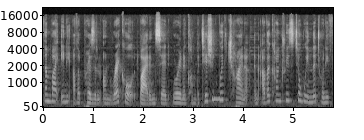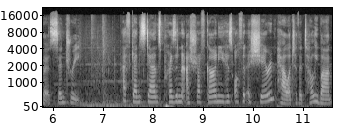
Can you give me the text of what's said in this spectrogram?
than by any other president on record. Biden said, We're in a competition with China and other countries to win the 21st century. Afghanistan's President Ashraf Ghani has offered a share in power to the Taliban,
